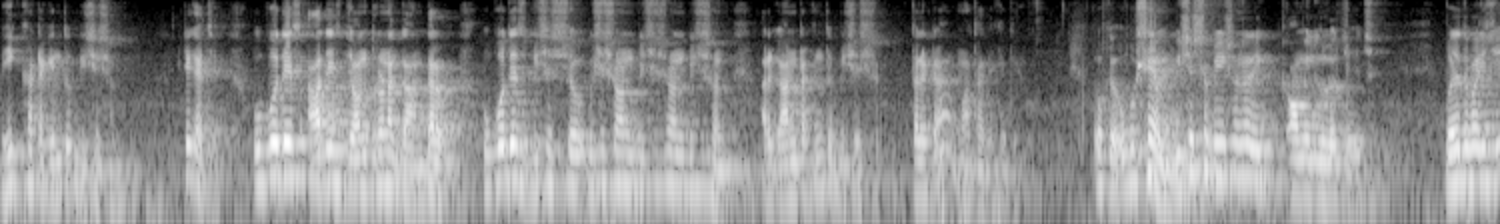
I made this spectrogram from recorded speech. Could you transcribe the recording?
ভিক্ষাটা কিন্তু বিশেষণ। ঠিক আছে? উপদেশ, আদেশ, যন্ত্রণা, গান। তার উপদেশ, বিশেষ্য, বিশেষণ বিশেষণ বিশেষণ আর গানটা কিন্তু বিশেষ্য। তাহলে এটা মাথা রেখে দিও। ওকে সেম বিশেষ্য, বিশেষণের এই অমিলগুলো চেয়েছে বোঝাতে পারিছি?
